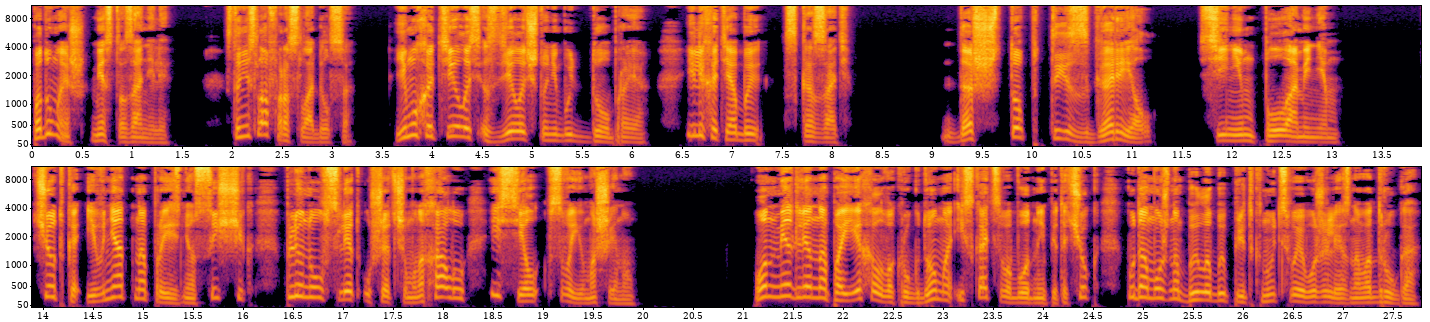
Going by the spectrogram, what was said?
Подумаешь, место заняли. Станислав расслабился. Ему хотелось сделать что-нибудь доброе или хотя бы сказать. «Да чтоб ты сгорел синим пламенем!» Четко и внятно произнес сыщик, плюнул вслед ушедшему нахалу и сел в свою машину. Он медленно поехал вокруг дома искать свободный пятачок, куда можно было бы приткнуть своего железного друга.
